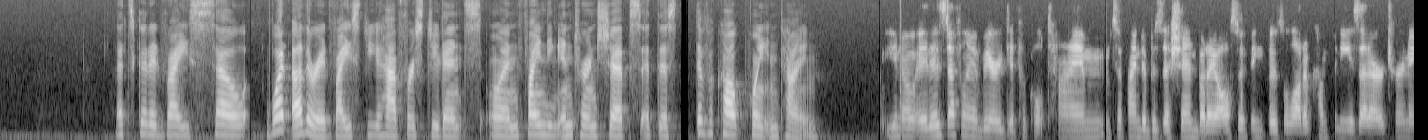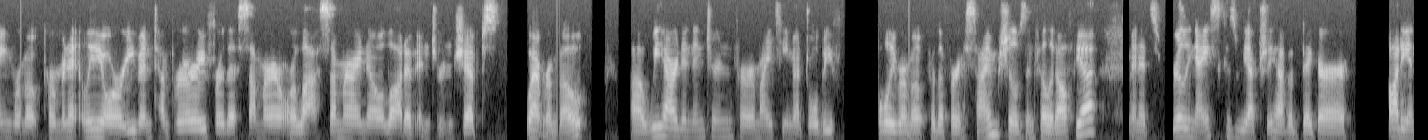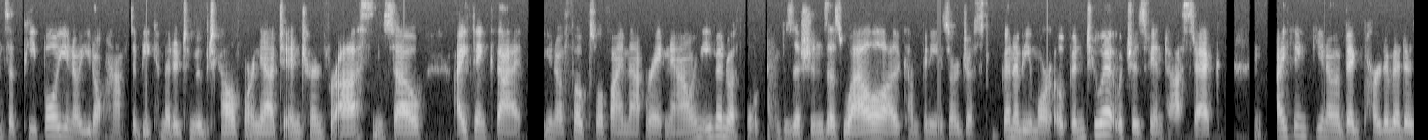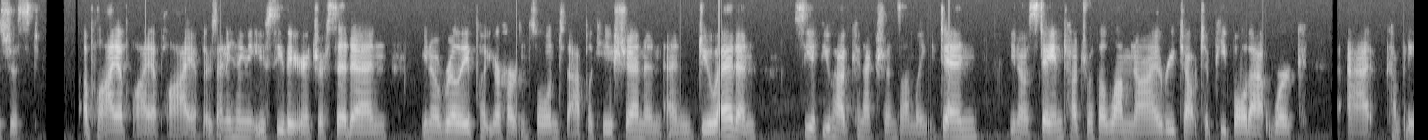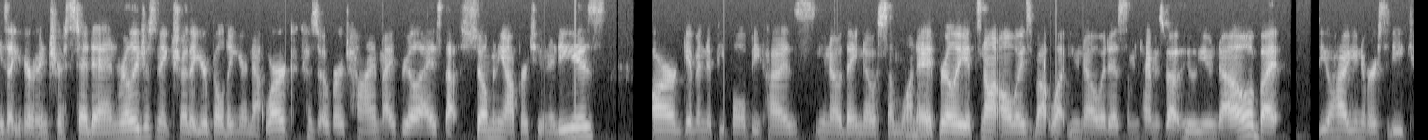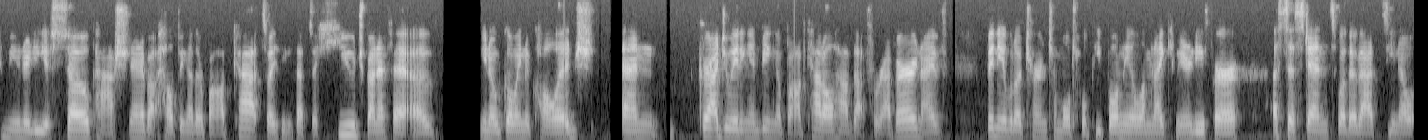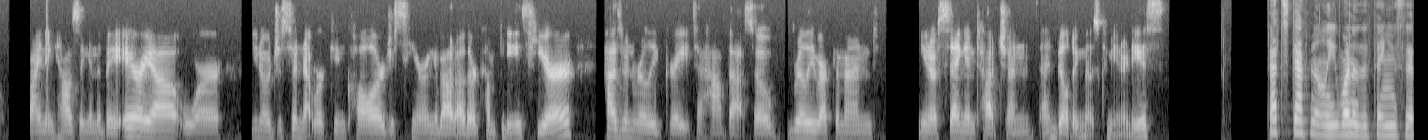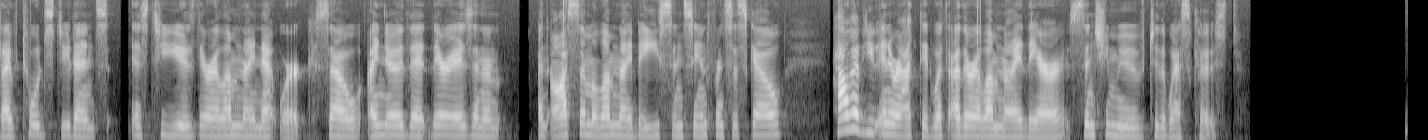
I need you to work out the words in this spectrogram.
That's good advice. So, what other advice do you have for students on finding internships at this difficult point in time? You know, it is definitely a very difficult time to find a position, but I also think there's a lot of companies that are turning remote permanently or even temporary for this summer or last summer. I know a lot of internships went remote. Uh, we hired an intern for my team at Dolby fully remote for the first time. She lives in Philadelphia, and it's really nice because we actually have a bigger audience of people. You know, you don't have to be committed to move to California to intern for us. And so I think that, you know, folks will find that right now. And even with full time positions as well, a lot of companies are just going to be more open to it, which is fantastic. I think, you know, a big part of it is just apply, apply, apply. If there's anything that you see that you're interested in, you know, really put your heart and soul into the application and, and do it and see if you have connections on LinkedIn, you know, stay in touch with alumni, reach out to people that work at companies that you're interested in. Really just make sure that you're building your network because over time I've realized that so many opportunities are given to people because, you know, they know someone. It really it's not always about what you know, it is sometimes about who you know, but the Ohio University community is so passionate about helping other Bobcats. So I think that's a huge benefit of, you know, going to college and graduating and being a Bobcat. I'll have that forever. And I've been able to turn to multiple people in the alumni community for assistance, whether that's, you know, finding housing in the Bay Area or, you know, just a networking call or just hearing about other companies here has been really great to have that. So really recommend, you know, staying in touch and, and building those communities. That's definitely one of the things that I've told students is to use their alumni network. So I know that there is an, an awesome alumni base in San Francisco. How have you interacted with other alumni there since you moved to the West Coast?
